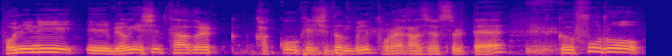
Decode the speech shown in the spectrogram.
본인이 이 명의 신탁을 갖고 계시던 분이 돌아가셨을 때그 후로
